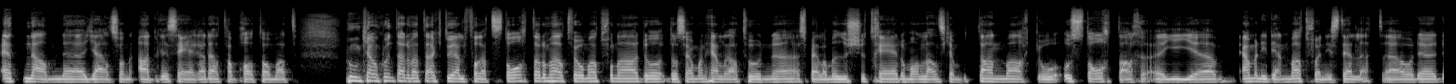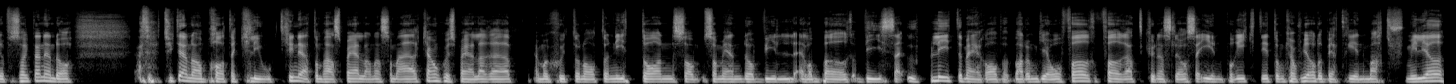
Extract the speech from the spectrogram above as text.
ett namn Gerhardsson adresserade. Att han pratade om att hon kanske inte hade varit aktuell för att starta de här två matcherna. Då, då ser man hellre att hon eh, spelar med U23, de har en landskamp mot Danmark och, och startar eh, i, eh, ja, men i den matchen istället. Och det, det försökte han ändå alltså, jag tyckte ändå han pratade klokt kring det, att de här spelarna som är kanske spelare 17, 18, 19 som, som ändå vill eller bör visa upp lite mer av vad de går för för att kunna slå sig in på riktigt. De kanske gör det bättre i en matchmiljö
